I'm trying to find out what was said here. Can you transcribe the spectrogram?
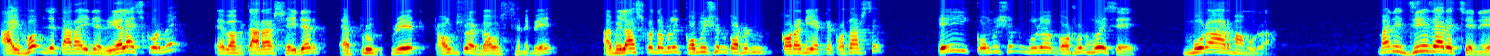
আই হোপ যে তারা এটা রিয়েলাইজ করবে এবং তারা সেইটার অ্যাপ্রোপ্রিয়েট কাউন্টার ব্যবস্থা নেবে। আমি লাস্ট কথা বলি কমিশন গঠন করা নিয়ে একটা কথা আসছে। এই কমিশনগুলো গঠন হয়েছে মোরা আর মামুরা। মানে যে যারা চেনে,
